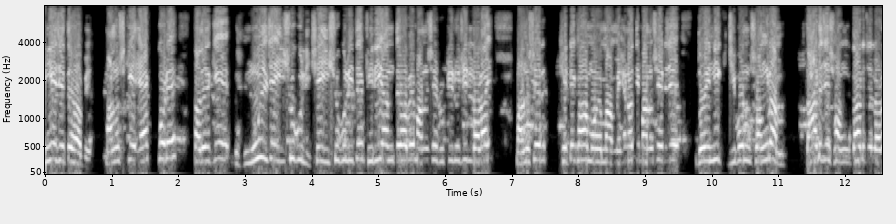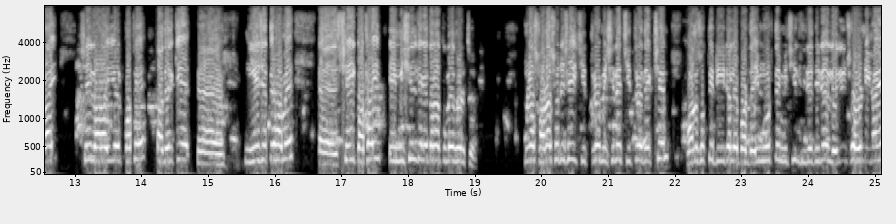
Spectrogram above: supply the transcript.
নিয়ে যেতে হবে। মানুষকে এক করে তাদেরকে মূল যে ইস্যুগুলি, সেই ইস্যুগুলিতে ফিরিয়ে আনতে হবে। মানুষের রুটি রুজির লড়াই, মানুষের খেটে খাওয়া মেহনতি মানুষের যে দৈনিক জীবন সংগ্রাম তার যে তার যে লড়াই, সেই লড়াইয়ের পথে তাদেরকে নিয়ে যেতে হবে। সেই কথাই এই মিছিল থেকে তারা তুলে ধরছে। আপনারা সরাসরি সেই চিত্র, মিছিলের চিত্র দেখছেন। গণশক্তি ডিজিটালের পর্দা এই মুহূর্তে মিছিল ধীরে ধীরে লেলিন সরণি হয়ে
